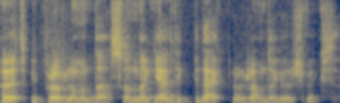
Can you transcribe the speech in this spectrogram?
Evet bir programın daha sonuna geldik. Bir dahaki programda görüşmek üzere.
